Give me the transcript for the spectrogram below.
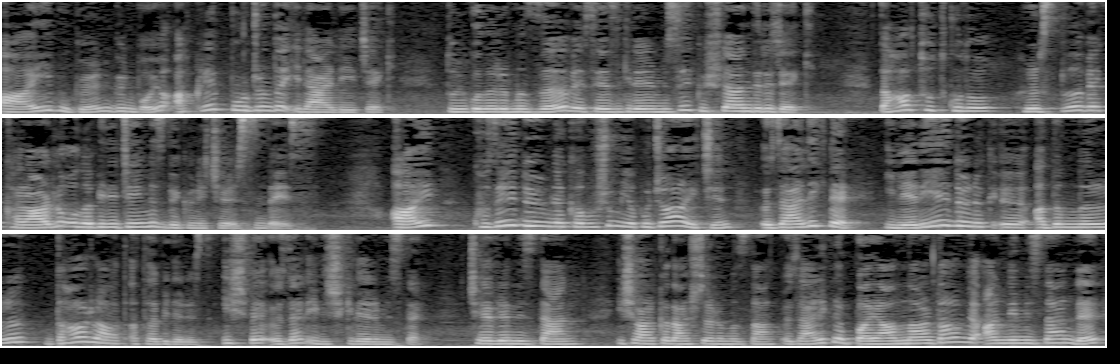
Ay bugün gün boyu Akrep Burcu'nda ilerleyecek. Duygularımızı ve sezgilerimizi güçlendirecek. Daha tutkulu, hırslı ve kararlı olabileceğimiz bir gün içerisindeyiz. Ay, kuzey düğümle kavuşum yapacağı için özellikle ileriye dönük e, adımları daha rahat atabiliriz iş ve özel ilişkilerimizde. Çevremizden, iş arkadaşlarımızdan, özellikle bayanlardan ve annemizden de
